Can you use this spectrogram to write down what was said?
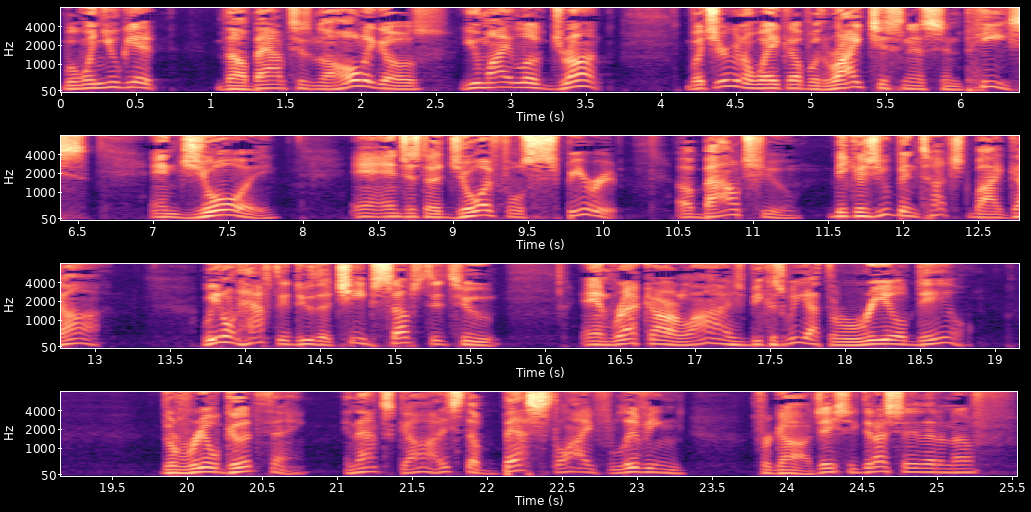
But when you get the baptism of the Holy Ghost, you might look drunk, but you're going to wake up with righteousness and peace and joy and just a joyful spirit about you because you've been touched by God. We don't have to do the cheap substitute and wreck our lives because we got the real deal the real good thing, and that's God. It's the best life living for God. JC, did I say that enough?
